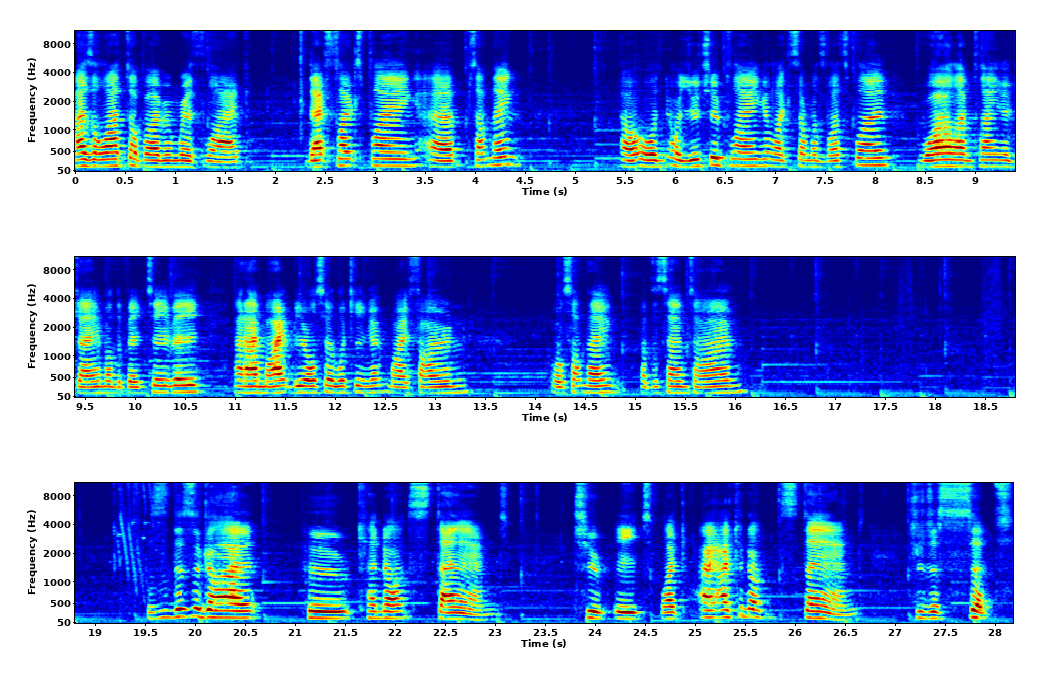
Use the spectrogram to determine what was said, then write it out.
has a laptop open with like Netflix playing uh, something, or, or, or YouTube playing like someone's Let's Play while I'm playing a game on the big TV, and I might be also looking at my phone or something at the same time. This is, this is a guy who cannot stand to eat. Like, I, I cannot stand to just sit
